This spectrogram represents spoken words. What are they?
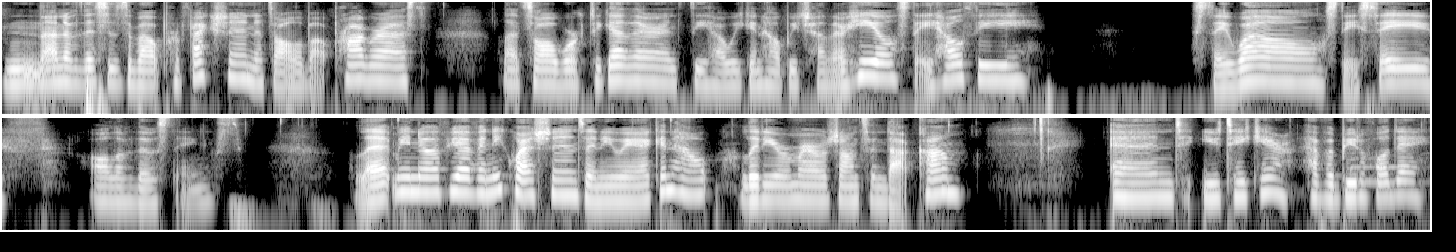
None of this is about perfection, it's all about progress. Let's all work together and see how we can help each other heal, stay healthy, stay well, stay safe, all of those things. Let me know if you have any questions, any way I can help. LydiaRomeroJohnson.com. And you take care. Have a beautiful day.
